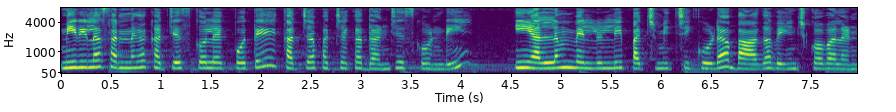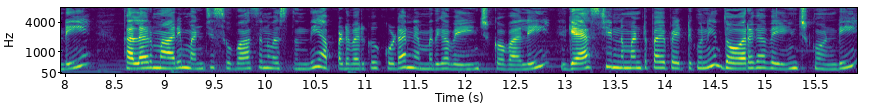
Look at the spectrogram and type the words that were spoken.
మీరు ఇలా సన్నగా కట్ చేసుకోలేకపోతే కచ్చా పచ్చగా దంచేసుకోండి. ఈ అల్లం వెల్లుల్లి పచ్చిమిర్చి కూడా బాగా వేయించుకోవాలండి. కలర్ మారి మంచి సువాసన వస్తుంది. అప్పటి వరకు కూడా నెమ్మదిగా వేయించుకోవాలి. గ్యాస్ చిన్న మంటపై పెట్టుకుని దోరగా వేయించుకోండి.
